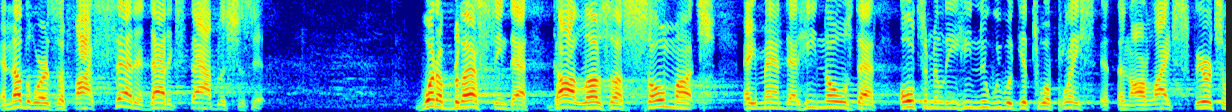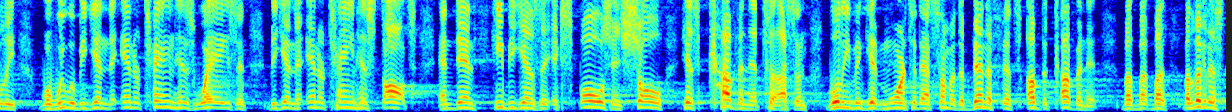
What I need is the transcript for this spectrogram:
In other words, if I said it, that establishes it. What a blessing that God loves us so much, amen, that He knows that ultimately He knew we would get to a place in our life spiritually where we would begin to entertain His ways and begin to entertain His thoughts. And then He begins to expose and show His covenant to us. And we'll even get more into that, some of the benefits of the covenant. But, but, but, but look at this.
